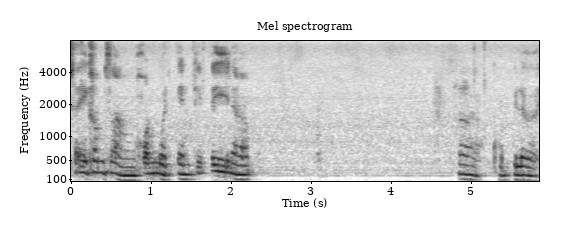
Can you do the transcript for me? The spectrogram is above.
ใช้คำสั่ง convert entity นะครับกดไปเลย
